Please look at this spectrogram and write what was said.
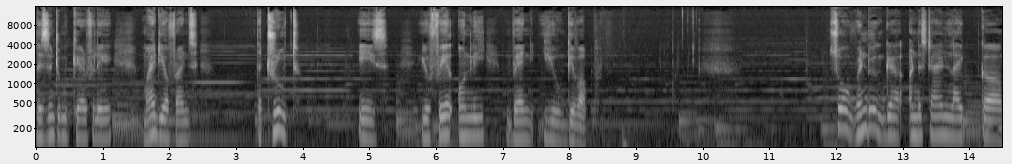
Listen to me carefully, my dear friends. The truth is, you fail only when you give up. So, when do you understand like uh,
